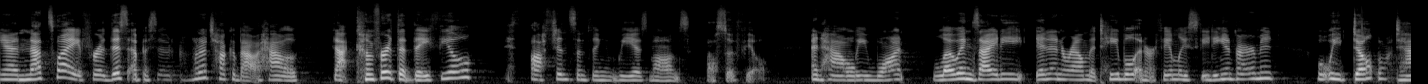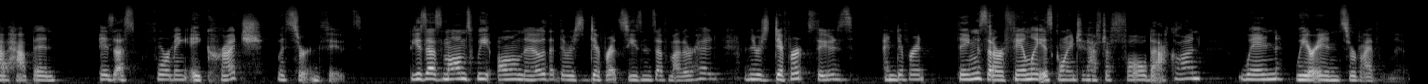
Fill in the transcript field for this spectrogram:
And that's why for this episode, I want to talk about how that comfort that they feel is often something we as moms also feel, and how we want low anxiety in and around the table in our family's feeding environment. What we don't want to have happen is us forming a crutch with certain foods. Because as moms, we all know that there's different seasons of motherhood and there's different foods and different things that our family is going to have to fall back on when we are in survival mode.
